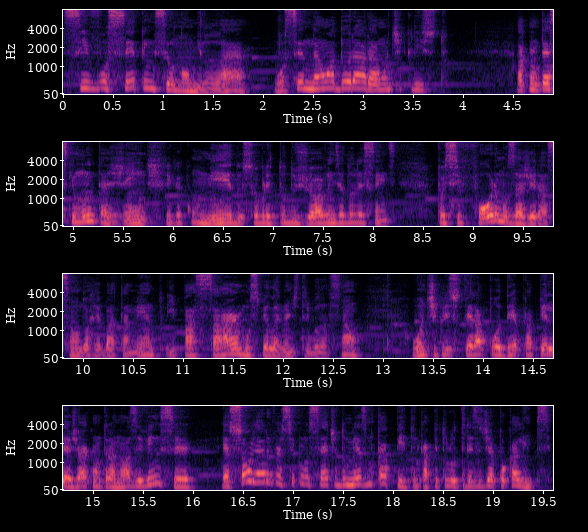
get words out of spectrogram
Se você tem seu nome lá, você não adorará o anticristo. Acontece que muita gente fica com medo, sobretudo jovens e adolescentes, pois se formos a geração do arrebatamento e passarmos pela grande tribulação, o anticristo terá poder para pelejar contra nós e vencer. É só olhar o versículo 7 do mesmo capítulo, capítulo 13 de Apocalipse.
